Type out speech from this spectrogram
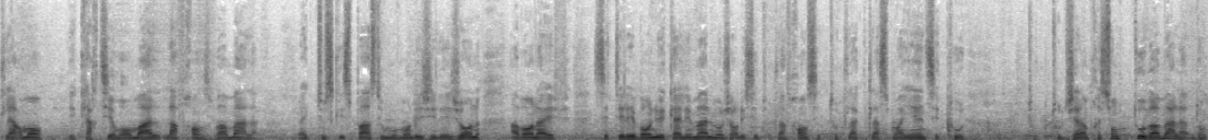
clairement. Les quartiers vont mal, la France va mal. Avec tout ce qui se passe, le mouvement des Gilets jaunes. Avant, c'était les banlieues qui allaient mal, mais aujourd'hui, c'est toute la France, c'est toute la classe moyenne, c'est tout, j'ai l'impression que tout va mal. Donc,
